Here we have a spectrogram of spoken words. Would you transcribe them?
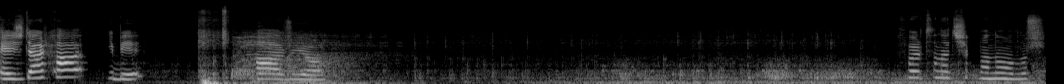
Ejderha gibi bağırıyor. Fırtına çıkma ne olur.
